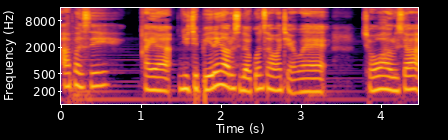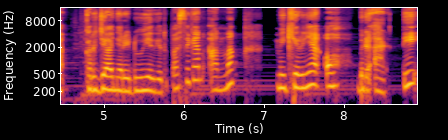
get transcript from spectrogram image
apa sih kayak nyuci piring harus dilakukan sama cewek cowok harusnya kerja nyari duit gitu pasti kan anak mikirnya oh berarti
